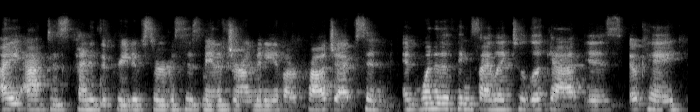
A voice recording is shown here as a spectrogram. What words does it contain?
I act as kind of the creative services manager on many of our projects. And, and one of the things I like to look at is okay,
